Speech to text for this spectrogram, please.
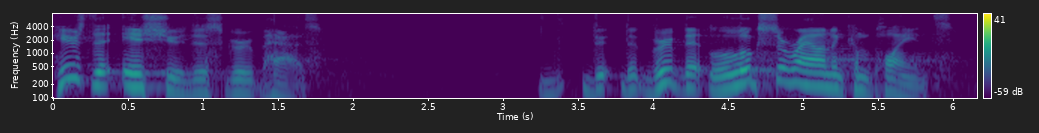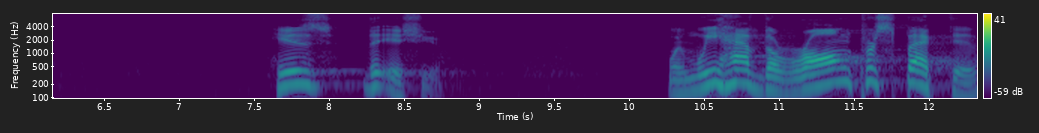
Here's the issue this group has the, group that looks around and complains. Here's the issue when we have the wrong perspective,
